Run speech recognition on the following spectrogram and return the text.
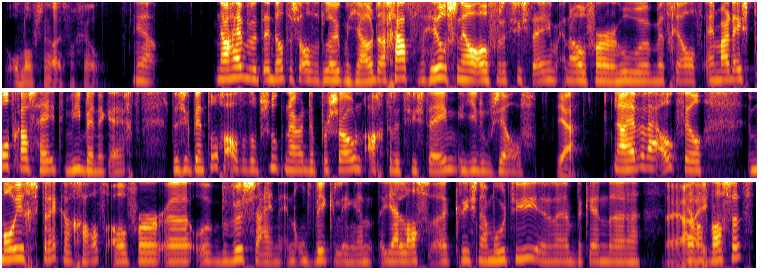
de omloopsnelheid van geld. Ja. Nou hebben we het, en dat is altijd leuk met jou, daar gaat het heel snel over het systeem en over hoe we met geld. En maar deze podcast heet Wie ben ik echt? Dus ik ben toch altijd op zoek naar de persoon achter het systeem. Je doet zelf. Ja, Nou hebben wij ook veel mooie gesprekken gehad over eh, bewustzijn en ontwikkeling. En jij las eh, Krishnamurti, een eh, bekende... nou Ja, ja, wat ik, was het?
